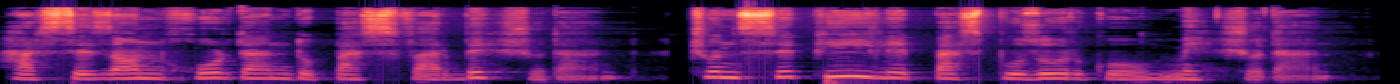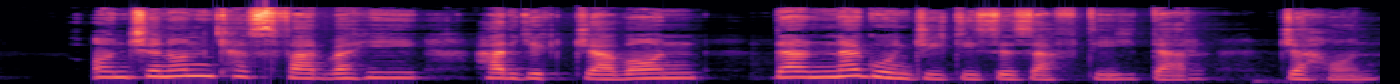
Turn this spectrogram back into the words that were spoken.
هر سه زان خوردند و بس فربه شدند چون سه پیل بس بزرگ و مه شدند. آنچنان کز فربهی هر یک جوان در نگنجیدی ز زفتی در جهان.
